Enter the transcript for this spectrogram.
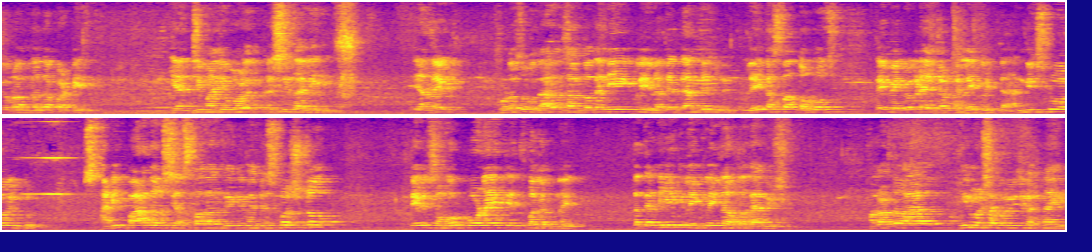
शिवरामदादा पाटील यांची माझी ओळख कशी झाली? याचं एक थोडंसं उदाहरण सांगतो. त्यांनी एक लिहिलं. ते त्यांचे लेख असतात दररोज ते वेगवेगळ्या याच्यावरचे लेख लिहितात. आणि निष्ठुर बिलकुल आणि पारदर्शी असतात. अगदी की म्हणजे स्पष्ट ते समोर कोण आहे तेच बघत नाही. तर त्यांनी एक लेख लिहिला होता त्या दिवशी. मला वाटतं तीन वर्षापूर्वीची घटना आहे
